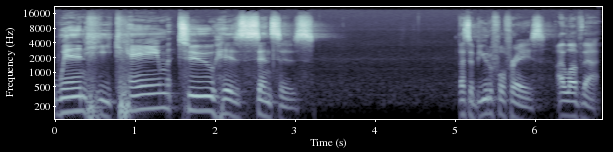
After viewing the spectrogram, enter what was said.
When he came to his senses. That's a beautiful phrase. I love that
